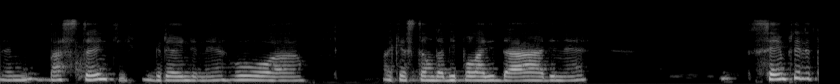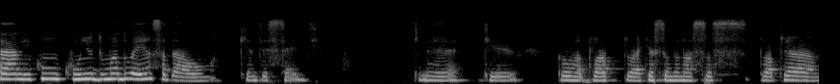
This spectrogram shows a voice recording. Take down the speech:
é bastante grande, né? Ou a, a questão da bipolaridade, né? Sempre ele está ali com o cunho de uma doença da alma que antecede, que, né? Que pela, pela questão da nossa própria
